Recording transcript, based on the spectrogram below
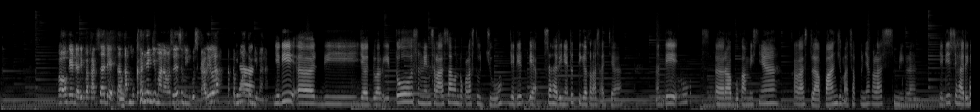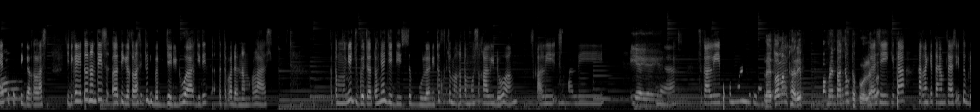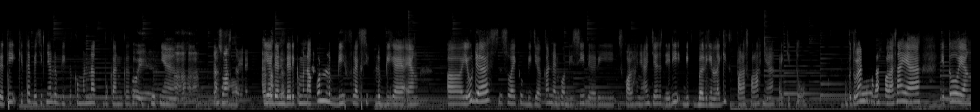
Oh, Oke dari Mbak Kansa deh. Tatap mukanya gimana? Maksudnya seminggu sekali lah ketemu Ya. atau gimana? Jadi eh, di jadwal itu Senin Selasa untuk kelas 7. Jadi tiap seharinya itu tiga kelas aja. Nanti eh, Rabu Kamisnya kelas 8, Jumat Sabtunya kelas 9. Jadi seharinya Oh. tetap tiga kelas. Jadi kan itu nanti eh, tiga kelas itu dibagi jadi dua. Jadi tetap ada enam kelas. Ketemunya juga jatuhnya jadi sebulan itu cuma ketemu sekali doang. Sekali sekali Iya iya iya. ya. Sekali pertemuan gitu ya. lah itu emang dari pemerintahnya udah boleh Enggak Mbak. sih, kita karena kita MTS itu berarti kita basicnya lebih ke Kemenak bukan ke Oh, iya. Kemendikbudnya. Heeh, heeh. Kan swasta ya. Iya dan ya. dari Kemenak pun lebih fleksi lebih kayak yang eh, ya udah sesuai kebijakan dan kondisi dari sekolahnya aja. Jadi dibalikin lagi ke kepala sekolahnya kayak gitu. Kebetulan Oh. kepala sekolah saya itu yang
